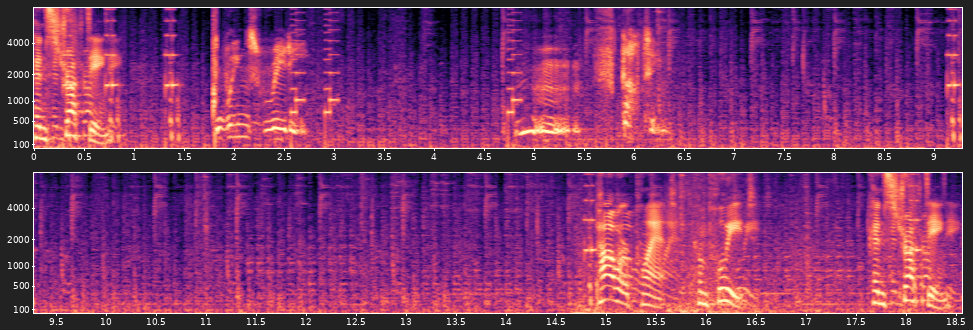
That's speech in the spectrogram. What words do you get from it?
Constructing. Wings ready. Hmm, scouting. Power plant complete. Constructing.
